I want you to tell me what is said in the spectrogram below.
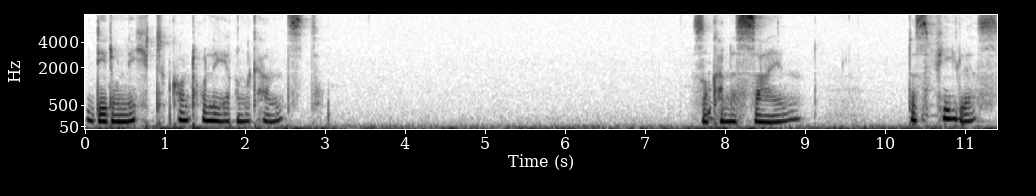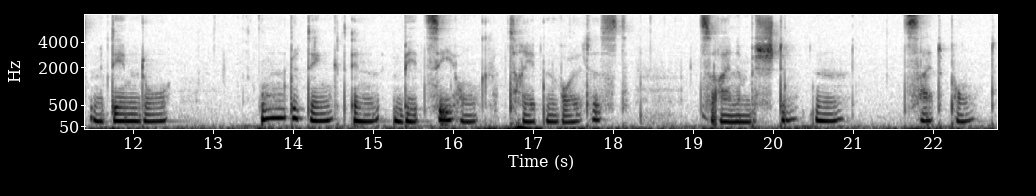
die du nicht kontrollieren kannst. So kann es sein, dass vieles, mit dem du unbedingt in Beziehung treten wolltest, zu einem bestimmten Zeitpunkt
